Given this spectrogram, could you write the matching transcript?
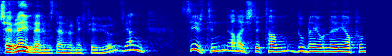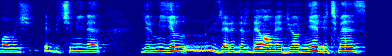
çevre illerimizden örnek veriyoruz. Yani Siirt'in ama işte tam duble yolları yapılmamış bir biçimiyle 20 yıl üzeridir devam ediyor. Niye bitmez?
